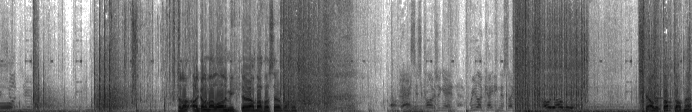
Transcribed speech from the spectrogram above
Oh, Hello, I got them all on me. They're above us. They're above us. Gas is closing in. Relocating the safe zone. oh, yeah, I'll be. They're on the top, top, man.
